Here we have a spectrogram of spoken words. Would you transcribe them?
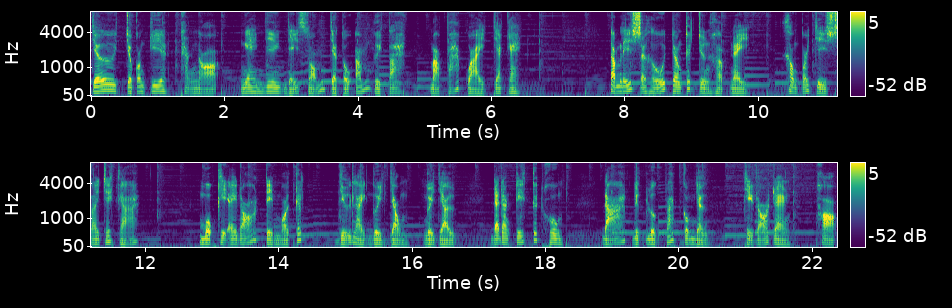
Chớ cho con kia, thằng nọ ngang nhiên nhảy xổm vào tổ ấm người ta mà phá hoại gia can. Tâm lý sở hữu trong các trường hợp này không có gì sai trái cả. Một khi ai đó tìm mọi cách giữ lại người chồng, người vợ đã đăng ký kết hôn, đã được luật pháp công nhận, thì rõ ràng họ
